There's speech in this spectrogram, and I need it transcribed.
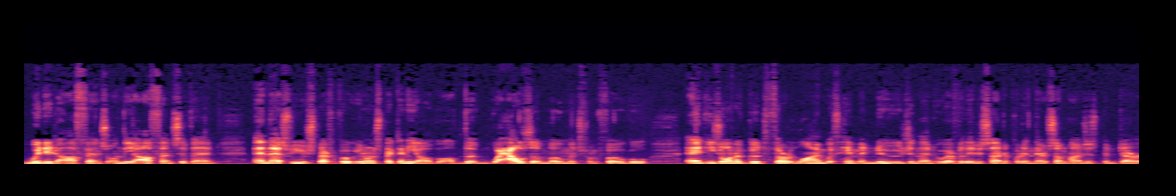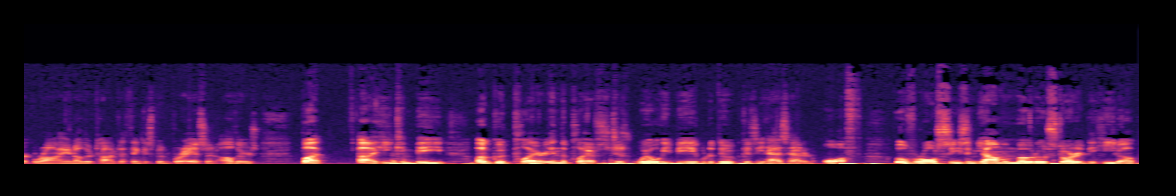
witted offense on the offensive end, and that's what you expect from Foegele. You don't expect any of, of the wowza moments from Foegele and he's on a good third line with him and Nuge, and then whoever they decide to put in there. Sometimes it's been Derek Ryan, other times I think it's been Brass and others, but uh, he can be a good player in the playoffs. It's just will he be able to do it because he has had an off overall season. Yamamoto started to heat up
